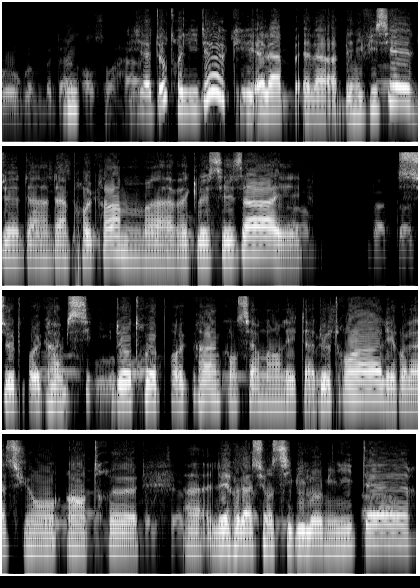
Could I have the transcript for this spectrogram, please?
il y a d'autres leaders qui, elle a, elle a uh, bénéficié d'un programme avec le CESA et um, ce uh, programme-ci, d'autres programmes the concernant l'état de droit, les relations entre euh, les relations. Uh, civilo-militaires.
